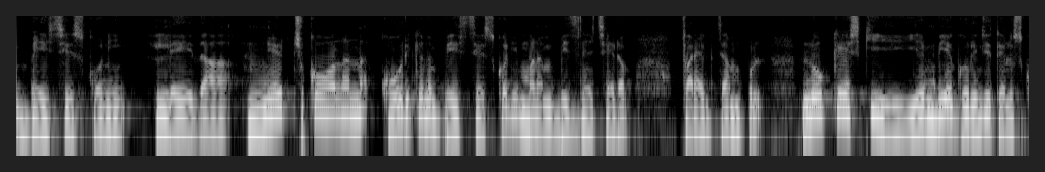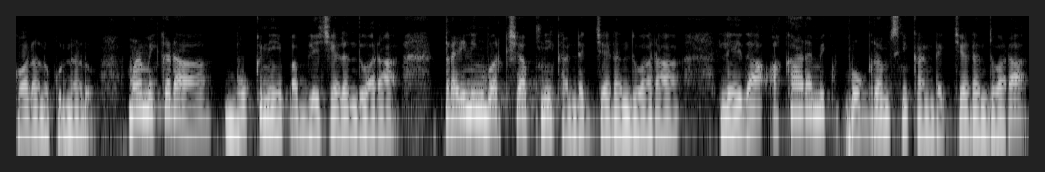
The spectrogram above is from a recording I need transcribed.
బేస్ చేసుకొని లేదా నేర్చుకోవాలన్న కోరికను బేస్ చేసుకొని మనం బిజినెస్ చేయడం. ఫర్ ఎగ్జాంపుల్ లోకేష్కి ఎంబీఏ గురించి తెలుసుకోవాలనుకున్నాడు. మనం ఇక్కడ బుక్ని పబ్లిష్ చేయడం ద్వారా ట్రైనింగ్ వర్క్షాప్ని కండక్ట్ చేయడం ద్వారా లేదా అకాడమిక్ ప్రోగ్రామ్స్ని కండక్ట్ చేయడం ద్వారా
